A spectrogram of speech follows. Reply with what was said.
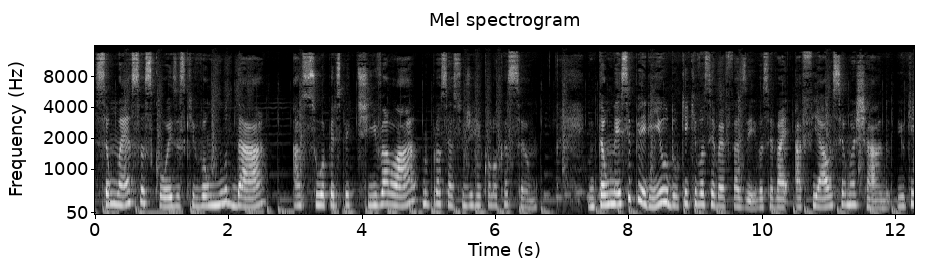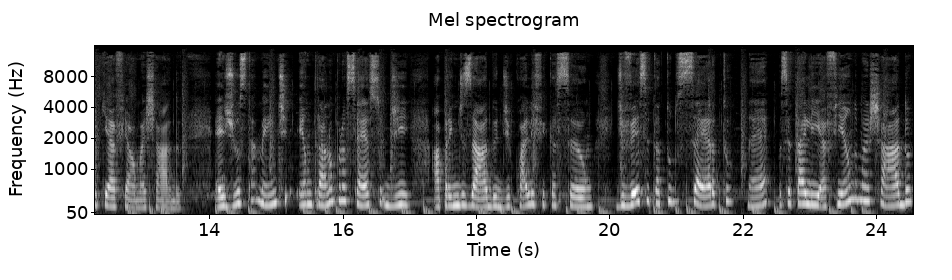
São essas coisas que vão mudar a sua perspectiva lá no processo de recolocação. Então, nesse período, o que, que você vai fazer? Você vai afiar o seu machado. E o que, que é afiar o machado? É justamente entrar no processo de aprendizado, de qualificação, de ver se tá tudo certo, né? Você tá ali afiando o machado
